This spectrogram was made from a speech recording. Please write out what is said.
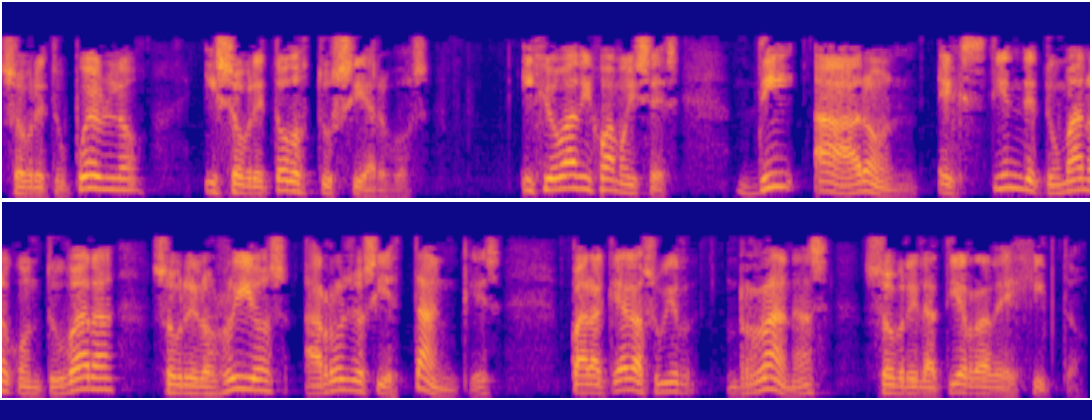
sobre tu pueblo y sobre todos tus siervos. Y Jehová dijo a Moisés, Di a Aarón, extiende tu mano con tu vara sobre los ríos, arroyos y estanques, para que haga subir ranas sobre la tierra de Egipto.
